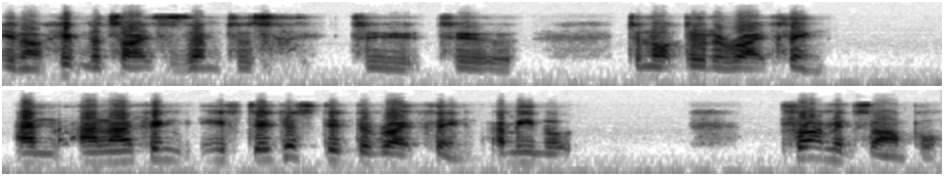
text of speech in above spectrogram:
You know, hypnotizes them to to to to not do the right thing. And and I think if they just did the right thing, I mean, prime example.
